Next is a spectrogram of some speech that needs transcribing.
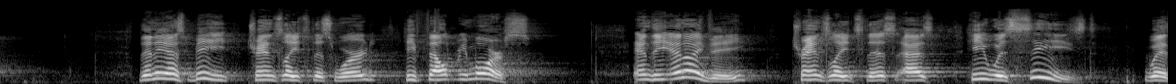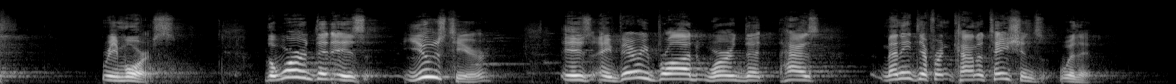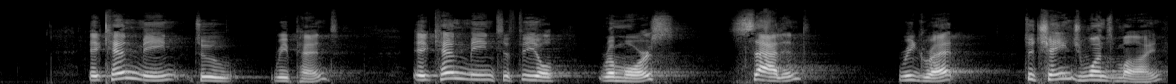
Then NASB translates this word, he felt remorse. And the NIV translates this as he was seized with remorse. The word that is used here is a very broad word that has many different connotations with it. It can mean to repent, it can mean to feel remorse, saddened, regret, to change one's mind,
